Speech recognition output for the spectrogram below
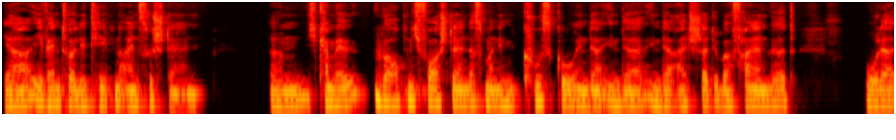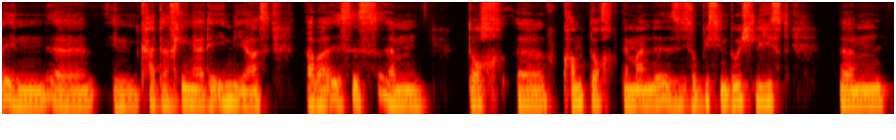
ja Eventualitäten einzustellen. Ähm, ich kann mir überhaupt nicht vorstellen, dass man in Cusco in der in der in der Altstadt überfallen wird oder in äh, in Cartagena de Indias. Aber es ist ähm, doch, äh, kommt doch, wenn man sich so ein bisschen durchliest, ähm,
